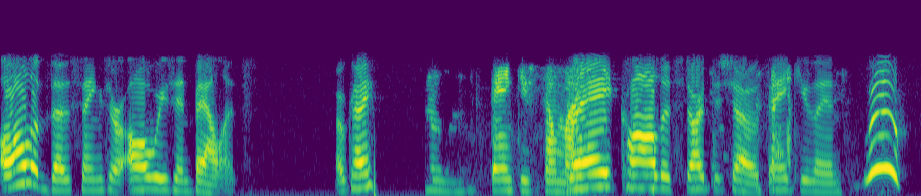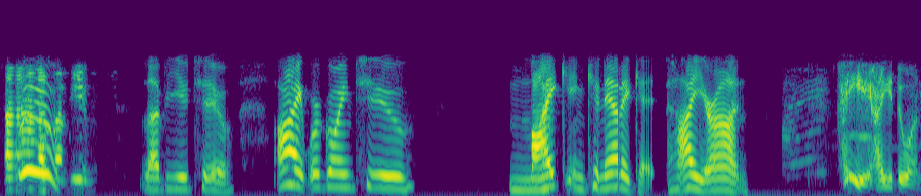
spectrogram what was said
all of those things are always in balance. Okay? Mm, thank you so much. Great call to start the show. Thank you, Lynn. Woo! Uh, I love you. Love you too. All right, we're going to Mike in Connecticut. Hi, you're on. Hey, how you doing?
